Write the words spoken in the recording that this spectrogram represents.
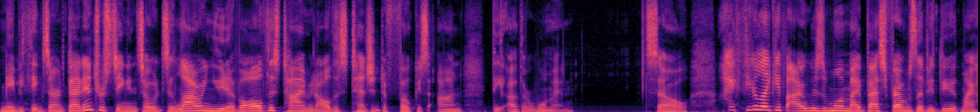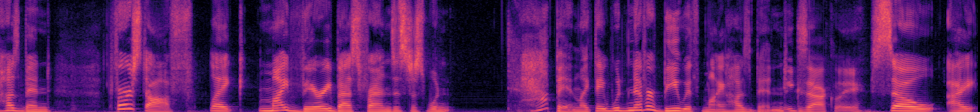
maybe things aren't that interesting, and so it's allowing you to have all this time and all this attention to focus on the other woman. So I feel like if I was one, my best friend was living with my husband. First off, like my very best friends, this just wouldn't happen. Like they would never be with my husband. Exactly. So I,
